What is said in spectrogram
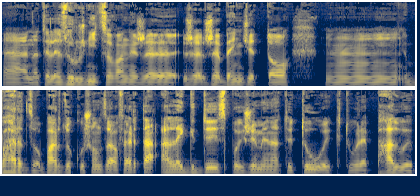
e, na tyle zróżnicowany, że, że, że będzie to mm, bardzo, bardzo kusząca oferta, ale gdy spojrzymy na tytuły, które padły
